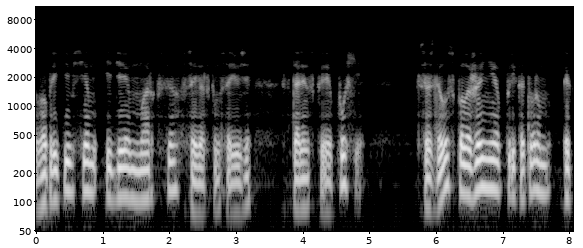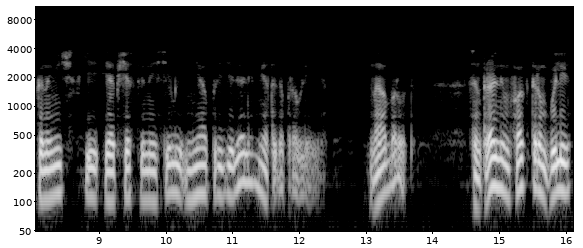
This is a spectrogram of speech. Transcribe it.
Вопреки всем идеям Маркса в Советском Союзе сталинской эпохи создалось положение, при котором экономические и общественные силы не определяли метода правления. Наоборот, центральным фактором были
